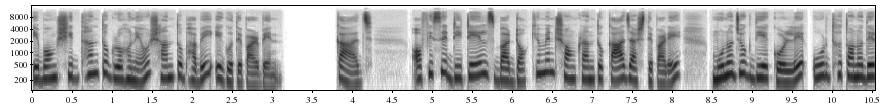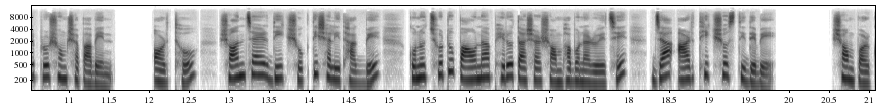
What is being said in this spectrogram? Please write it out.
এবং সিদ্ধান্ত গ্রহণেও শান্তভাবে এগোতে পারবেন। কাজ, অফিসে ডিটেলস বা ডকুমেন্ট সংক্রান্ত কাজ আসতে পারে, মনোযোগ দিয়ে করলে ঊর্ধ্বতনদের প্রশংসা পাবেন। অর্থ, সঞ্চয়ের দিক শক্তিশালী থাকবে, কোনো ছোট পাওনা ফেরত আসার সম্ভাবনা রয়েছে, যা আর্থিক স্বস্তি দেবে। সম্পর্ক,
